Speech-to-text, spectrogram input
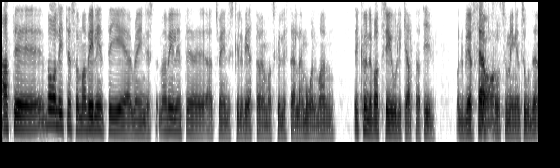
att det var lite så. Man ville inte ge Rangers, man ville inte att Rangers skulle veta vem man skulle ställa i mål. Man, det kunde vara tre olika alternativ. Och det blev Satkoff Ja. som ingen trodde.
